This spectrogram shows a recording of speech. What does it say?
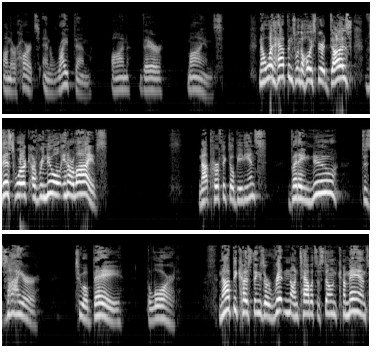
on their hearts and write them on their minds. Now, what happens when the Holy Spirit does this work of renewal in our lives? Not perfect obedience, but a new desire to obey the Lord. Not because things are written on tablets of stone, commands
